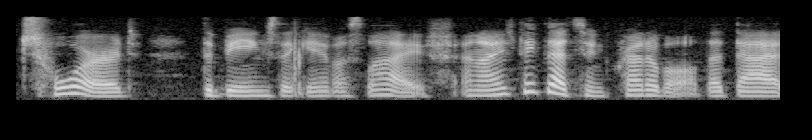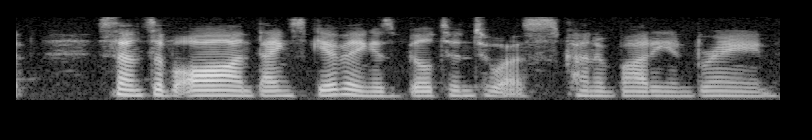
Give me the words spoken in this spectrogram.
toward the beings that gave us life. And I think that's incredible that that sense of awe and thanksgiving is built into us, kind of body and brain.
